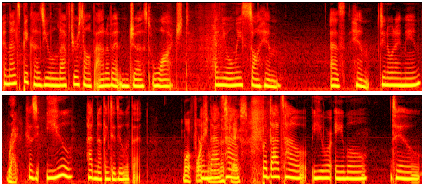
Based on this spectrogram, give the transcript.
And that's because you left yourself out of it and just watched. And you only saw him as him. Do you know what I mean? Right. Because you had nothing to do with it. Well, fortunately, in this how- case, But that's how you were able to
